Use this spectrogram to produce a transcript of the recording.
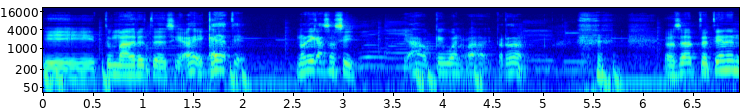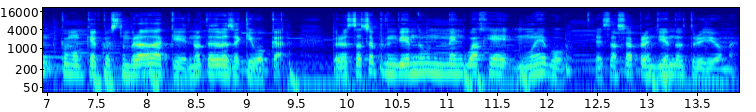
y tu madre te decía, ¡ay, cállate! No digas así. Ya, ok, bueno, perdón. O sea, te tienen como que acostumbrado a que no te debes de equivocar. Pero estás aprendiendo un lenguaje nuevo, estás aprendiendo otro idioma,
